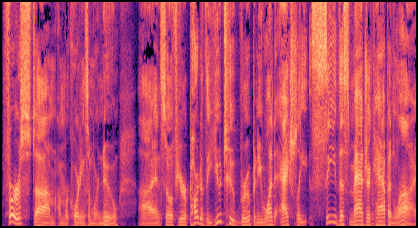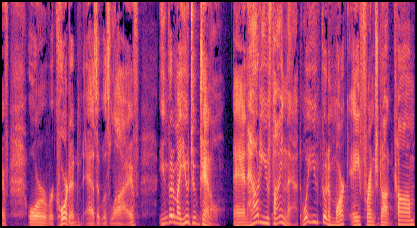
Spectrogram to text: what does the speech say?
First, um, I'm recording somewhere new. Uh, and so, if you're part of the YouTube group and you want to actually see this magic happen live or recorded as it was live, you can go to my YouTube channel. And how do you find that? Well, you can go to markafrench.com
